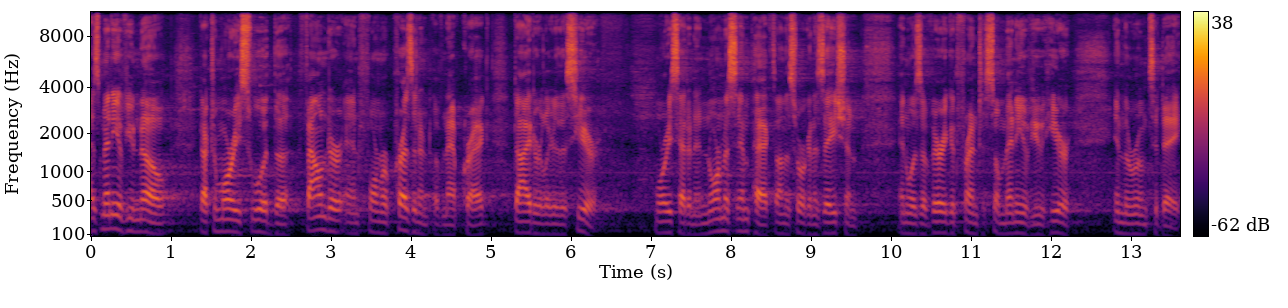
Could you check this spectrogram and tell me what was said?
As many of you know, Dr. Maurice Wood, the founder and former president of NAPCRG, died earlier this year. Maurice had an enormous impact on this organization and was a very good friend to so many of you here in the room today.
